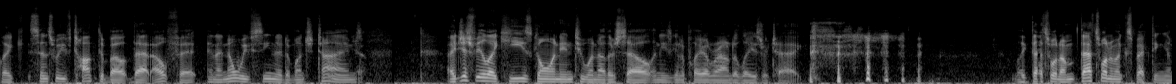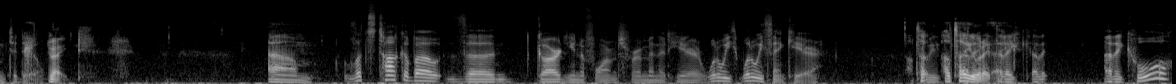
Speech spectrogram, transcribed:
Like since we've talked about that outfit, and I know we've seen it a bunch of times. I just feel like he's going into another cell and he's going to play around a laser tag. Like that's what I'm that's what I'm expecting him to do. Right. Um, let's talk about the guard uniforms for a minute here. What do we what do we think here? I'll, tell We- I'll tell you what I think. They, are, they, are they cool?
